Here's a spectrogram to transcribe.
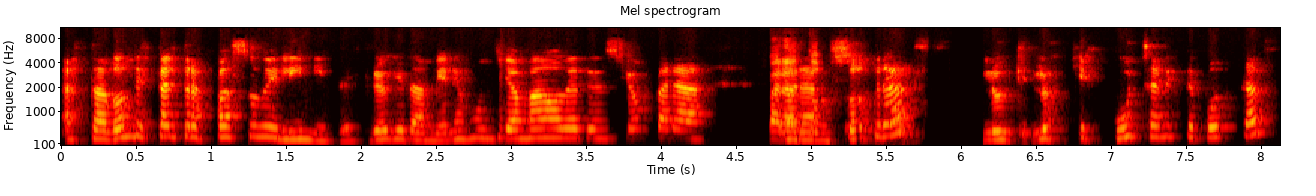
hasta dónde está el traspaso de límites. Creo que también es un llamado de atención para, para, nosotras, los los que escuchan este podcast,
